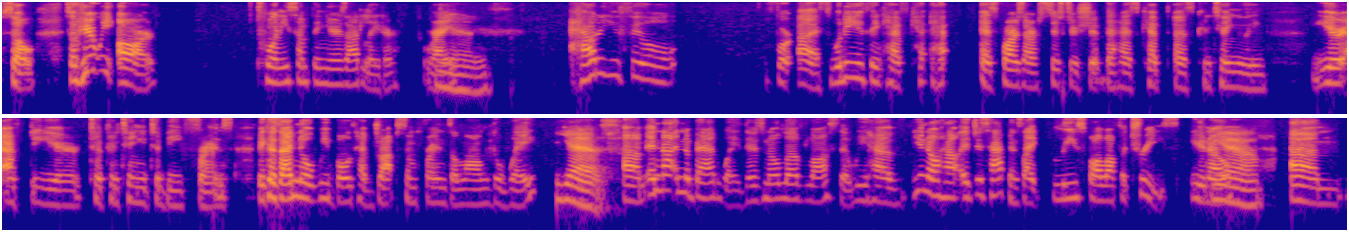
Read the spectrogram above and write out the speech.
so so here we are 20 something years out later right yes. how do you feel for us what do you think have as far as our sistership that has kept us continuing year after year to continue to be friends because I know we both have dropped some friends along the way. Yes. Um, and not in a bad way. There's no love lost that we have, you know, how it just happens like leaves fall off of trees, you know? Yeah. Um,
